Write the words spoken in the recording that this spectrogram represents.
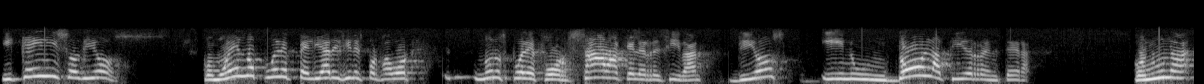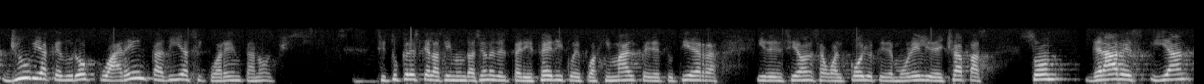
¿Y qué hizo Dios? Como Él no puede pelear y decirles, por favor, no nos puede forzar a que le reciban, Dios inundó la tierra entera con una lluvia que duró 40 días y 40 noches. Si tú crees que las inundaciones del periférico, de Coajimalpe, de tu tierra, y de Enciano, Zahualcoyote, y de Morelia y de Chiapas son graves y han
